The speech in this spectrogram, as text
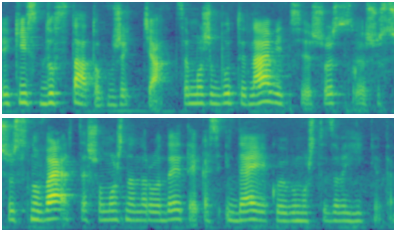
Якийсь достаток в життя. Це може бути навіть щось, щось, щось нове, те, що можна народити, якась ідея, якою ви можете завагітніти.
